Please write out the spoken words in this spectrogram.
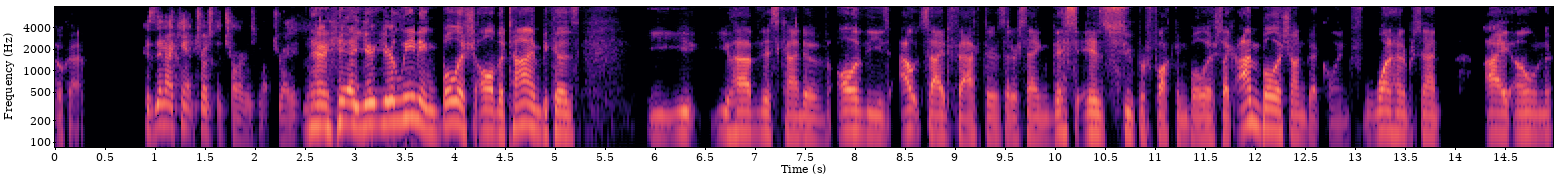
Okay. Because then I can't trust the chart as much, right? yeah, you're you're leaning bullish all the time because you you have this kind of all of these outside factors that are saying this is super fucking bullish. Like I'm bullish on Bitcoin, 100%. I own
